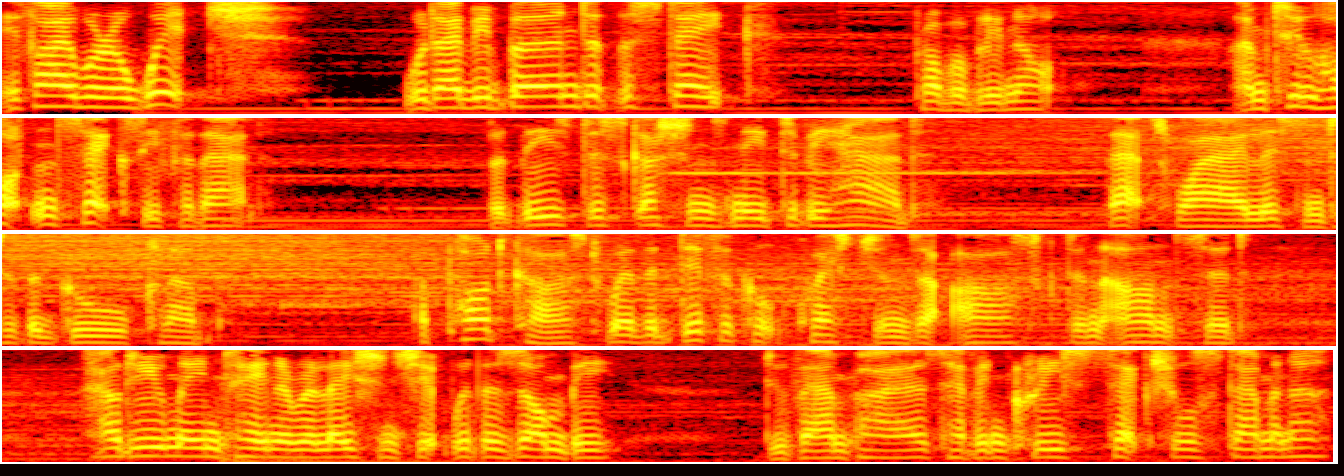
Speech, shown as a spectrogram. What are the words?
If I were a witch, would I be burned at the stake? Probably not. I'm too hot and sexy for that. But these discussions need to be had. That's why I listen to the Ghoul Club, a podcast where the difficult questions are asked and answered. How do you maintain a relationship with a zombie? Do vampires have increased sexual stamina?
